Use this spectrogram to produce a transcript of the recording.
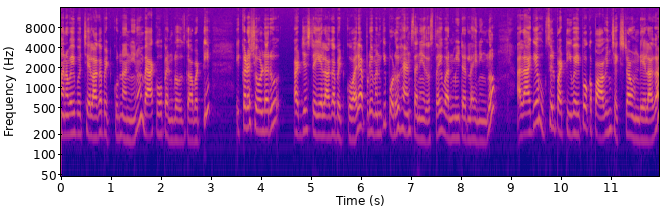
మన వైపు వచ్చేలాగా పెట్టుకున్నాను నేను బ్యాక్ ఓపెన్ బ్లౌజ్ కాబట్టి. ఇక్కడ షోల్డరు అడ్జస్ట్ అయ్యేలాగా పెట్టుకోవాలి. అప్పుడే మనకి పొడవు హ్యాండ్స్ అనేది వస్తాయి వన్ మీటర్ లైనింగ్లో. అలాగే హుక్సులు పట్టి వైపు ఒక పావించ్ ఎక్స్ట్రా ఉండేలాగా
